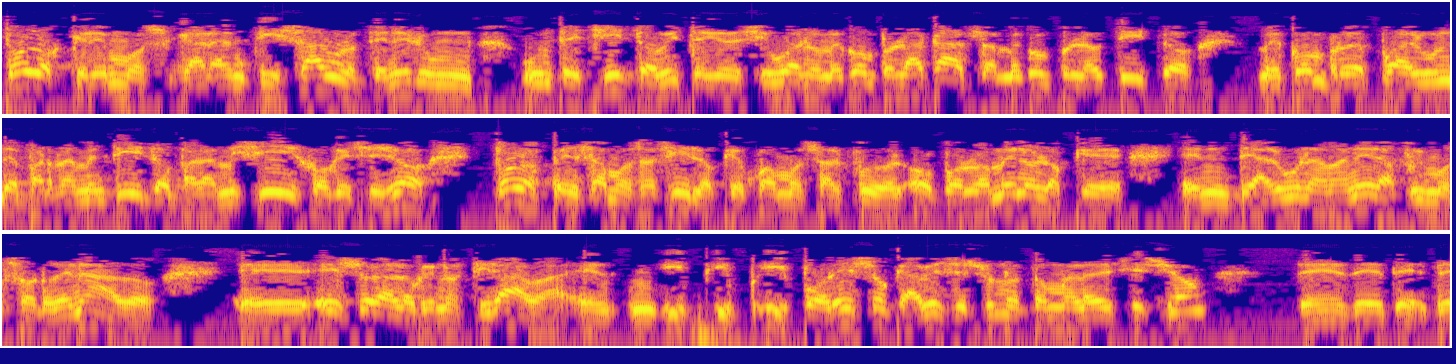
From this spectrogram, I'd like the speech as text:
todos queremos garantizarlo tener un, un techito viste que decir bueno me compro la casa me compro el autito me compro después algún departamentito para mis hijos qué sé yo todos pensamos así los que jugamos al fútbol o por lo menos los que de alguna manera fuimos ordenados. Eh, eso era lo que nos tiraba y por eso que a veces uno toma la decisión de, de,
